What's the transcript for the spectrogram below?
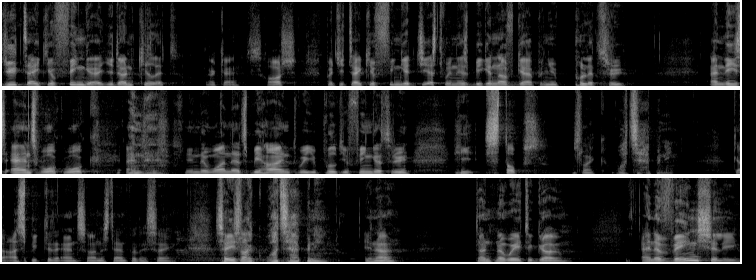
you take your finger, you don't kill it, okay, it's harsh, but you take your finger just when there's big enough gap and you pull it through. And these ants walk, walk, and then the one that's behind where you pulled your finger through, he stops. It's like, what's happening? I speak to the ants, so I understand what they're saying. So he's like, What's happening? You know? Don't know where to go. And eventually,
